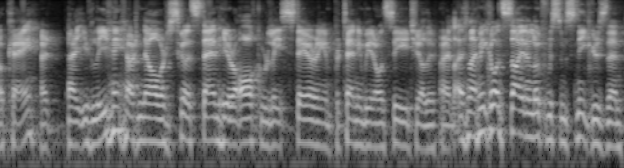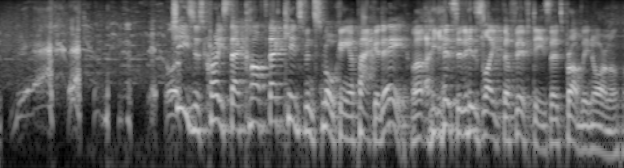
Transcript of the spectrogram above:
Okay. Are, are you leaving? Or no, we're just gonna stand here awkwardly staring and pretending we don't see each other. Alright, let, let me go inside and look for some sneakers then. Jesus Christ, that cough, that kid's been smoking a pack a day. Well, I guess it is like the 50s. That's probably normal.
